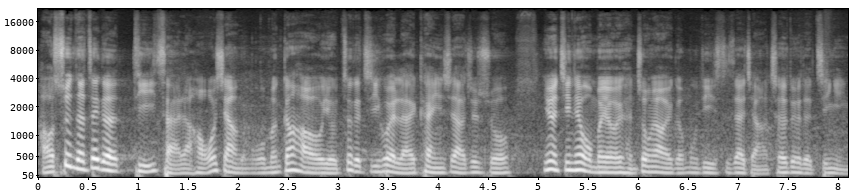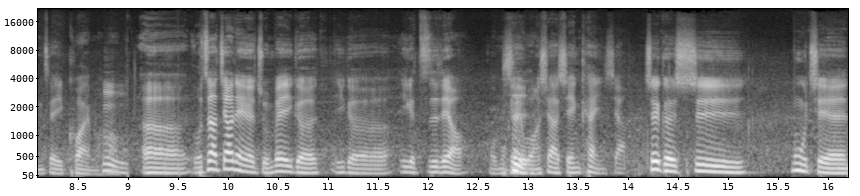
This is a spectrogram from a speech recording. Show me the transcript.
好，顺着这个题材了哈，我想我们刚好有这个机会来看一下，就是说，因为今天我们有很重要一个目的是在讲车队的经营这一块嘛。嗯。呃，我知道教练也准备一个一个一个资料，我们可以往下先看一下。这个是。目前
